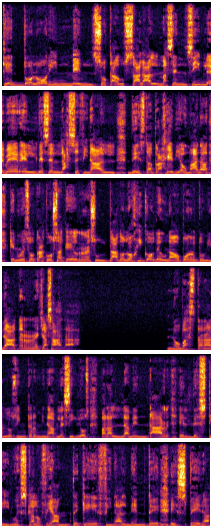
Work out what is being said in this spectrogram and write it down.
Qué dolor inmenso causa al alma sensible ver el desenlace final de esta tragedia humana que no es otra cosa que el resultado lógico de una oportunidad rechazada. No bastarán los interminables siglos para lamentar el destino escalofriante que finalmente espera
